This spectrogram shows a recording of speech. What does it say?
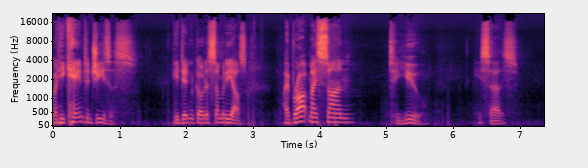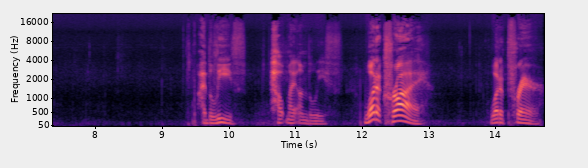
But he came to Jesus. He didn't go to somebody else. I brought my son to you, he says. I believe. Help my unbelief. What a cry. What a prayer.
